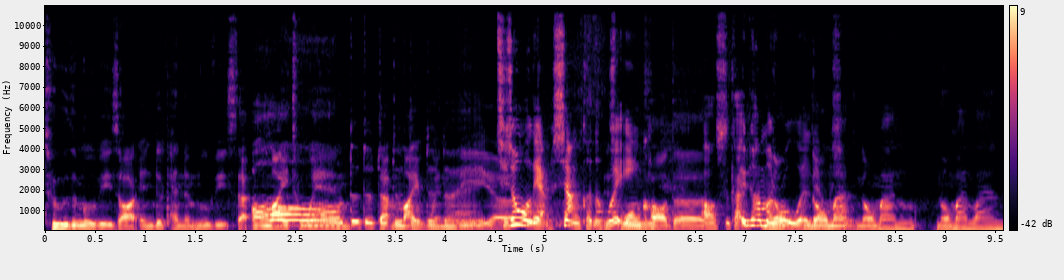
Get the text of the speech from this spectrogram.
two of the movies are independent movies that might 哦， win 对对对 that 对 might 对 win 对 the 对， uh, 其中有两项可能会 there's one 赢 called uh, 奥斯卡，因为他们入围 no, 两 Nomad, 项。 Nomad, Nomad Land,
